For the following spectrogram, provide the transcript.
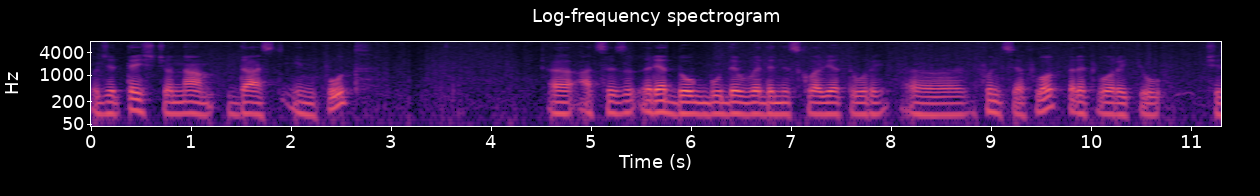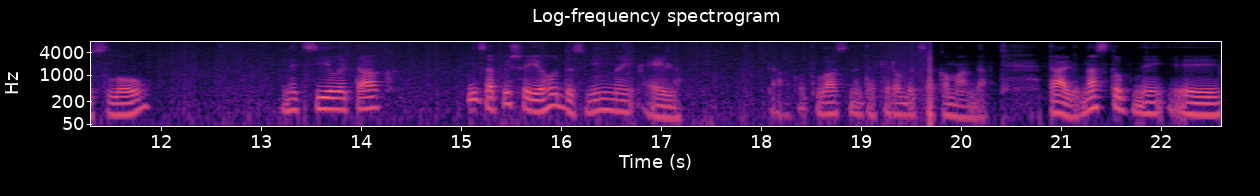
Отже, те, що нам дасть input, е, а це рядок буде введений з клавіатури, е, функція float перетворить у число не ціле, так, і запише його до змінної L. Так, от, власне, так і робиться команда. Далі, наступні е,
